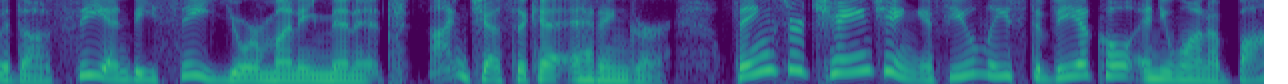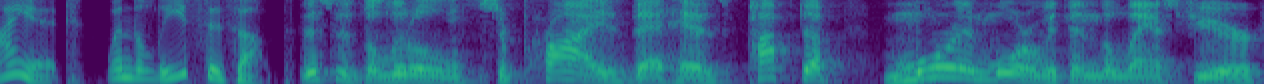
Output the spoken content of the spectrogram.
with a CNBC Your Money Minute. I'm Jessica Ettinger. Things are changing if you leased a vehicle and you want to buy it when the lease is up. This is the little surprise that has popped up more and more within the last year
